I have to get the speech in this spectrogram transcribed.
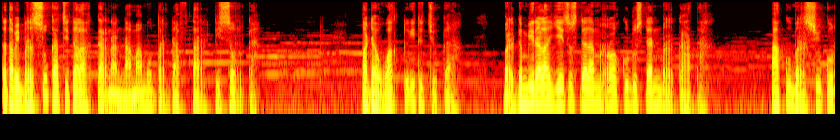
tetapi bersukacitalah karena namamu terdaftar di sorga. Pada waktu itu juga, bergembiralah Yesus dalam roh kudus dan berkata, Aku bersyukur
